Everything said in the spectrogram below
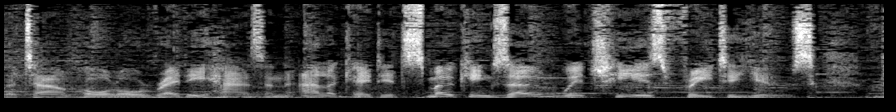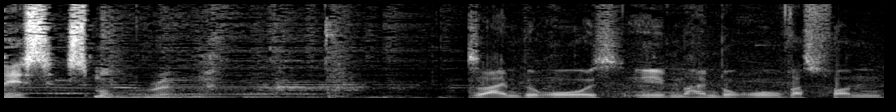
The town hall already has an allocated smoking zone which he is free to use, this small room. Sein Büro ist eben ein Büro, was von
